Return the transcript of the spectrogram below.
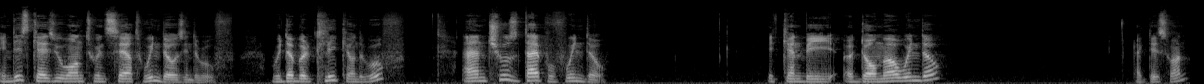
In this case we want to insert windows in the roof. We double click on the roof and choose type of window. It can be a dormer window, like this one,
